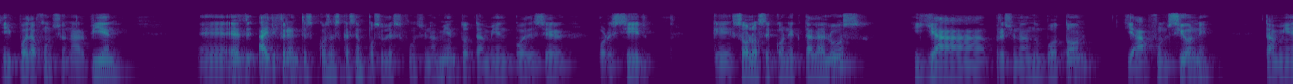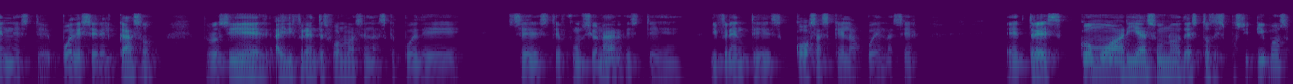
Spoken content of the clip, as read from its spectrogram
y pueda funcionar bien. Eh, hay diferentes cosas que hacen posible su funcionamiento. También puede ser, por decir, que solo se conecta la luz y ya presionando un botón ya funcione. También este, puede ser el caso. Pero sí eh, hay diferentes formas en las que puede ser, este, funcionar, este, diferentes cosas que la pueden hacer. Eh, tres, ¿cómo harías uno de estos dispositivos?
